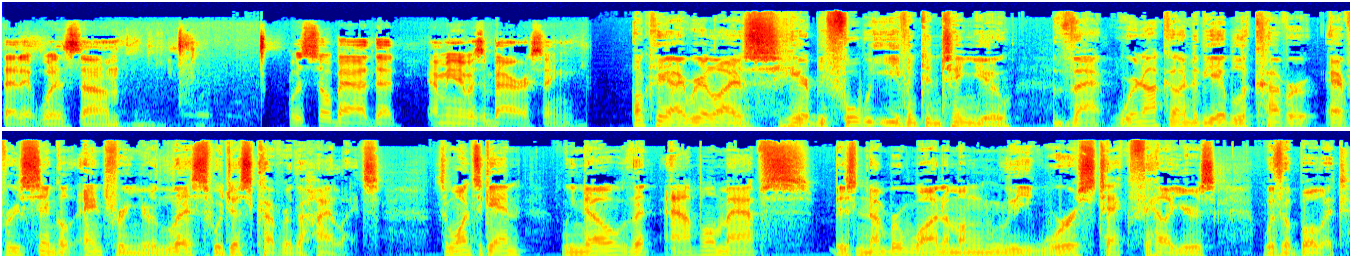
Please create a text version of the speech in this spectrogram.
that it was um, was so bad that I mean it was embarrassing. Okay, I realize here before we even continue that we're not going to be able to cover every single entry in your list. We'll just cover the highlights. So, once again, we know that Apple Maps is number one among the worst tech failures with a bullet.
